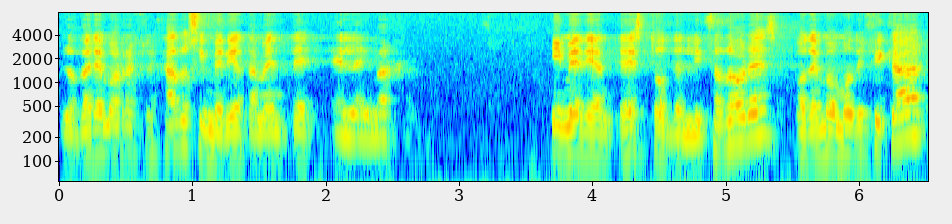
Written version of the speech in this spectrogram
los veremos reflejados inmediatamente en la imagen. Y mediante estos deslizadores podemos modificar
